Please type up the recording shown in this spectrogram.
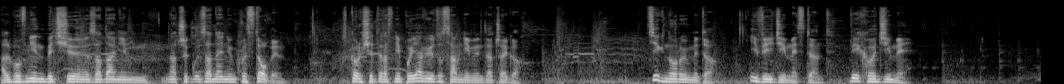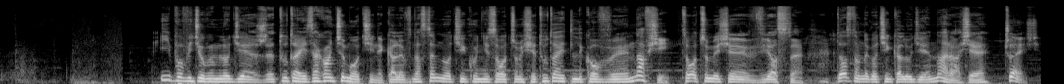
Ale powinien być e, zadaniem, znaczy zadaniem questowym. Skoro się teraz nie pojawił, to sam nie wiem dlaczego. Zignorujmy to. I wyjdziemy stąd. Wychodzimy. I powiedziałbym ludzie, że tutaj zakończymy odcinek, ale w następnym odcinku nie zobaczymy się tutaj, tylko w na wsi. Zobaczymy się w wiosce. Do następnego odcinka ludzie, na razie, cześć.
